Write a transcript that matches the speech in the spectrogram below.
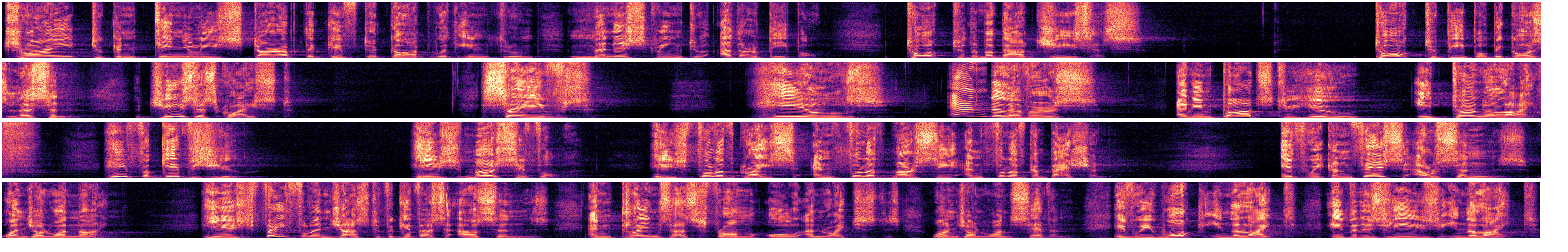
try to continually stir up the gift of God within through ministering to other people. Talk to them about Jesus. Talk to people because, listen, Jesus Christ saves, heals, and delivers and imparts to you eternal life. He forgives you. He's merciful. He's full of grace and full of mercy and full of compassion. If we confess our sins, 1 John 1 9, he is faithful and just to forgive us our sins and cleanse us from all unrighteousness. 1 John 1 7. If we walk in the light, even as he is in the light,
